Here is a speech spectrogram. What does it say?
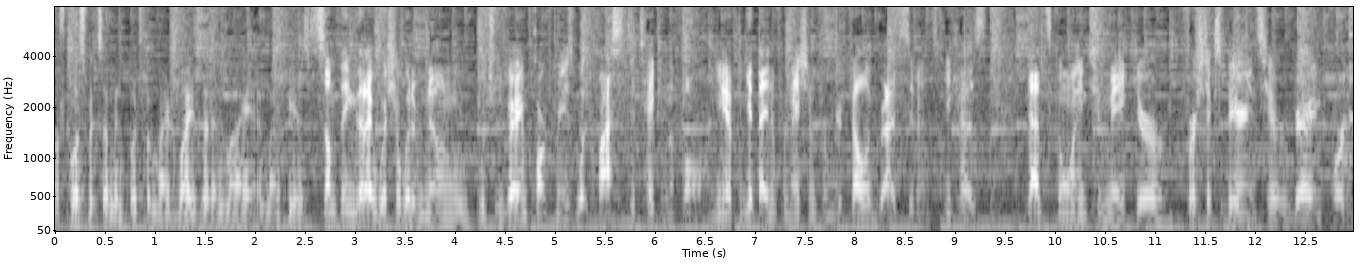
of course with some input from my advisor and my and my peers. Something that I wish I would have known, which was very important for me, is what classes to take in the fall. And you have to get that information from your fellow grad students because that's going to make your first experience here very important.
